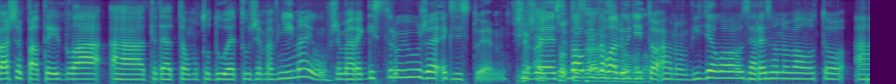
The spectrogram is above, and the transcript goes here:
Vaša patejdla a teda tomuto duetu, že ma vnímajú, že ma registrujú, že existujem. Že Čiže toto veľmi veľa ľudí to áno videlo, zarezonovalo to a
